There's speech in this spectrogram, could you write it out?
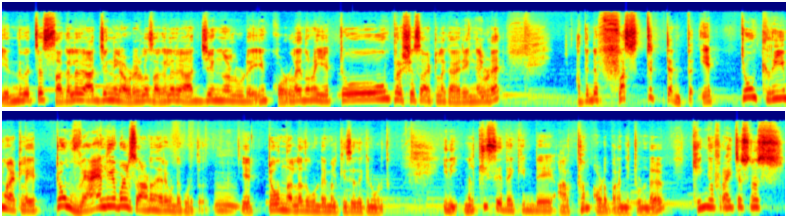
എന്ന് വെച്ച സകല രാജ്യങ്ങളിൽ അവിടെയുള്ള സകല രാജ്യങ്ങളുടെയും കൊള്ള എന്ന് പറഞ്ഞാൽ ഏറ്റവും പ്രഷ്യസ് ആയിട്ടുള്ള കാര്യങ്ങളുടെ അതിന്റെ ഫസ്റ്റ് ടെൻത്ത് ഏറ്റവും ക്രീം ആയിട്ടുള്ള ഏറ്റവും വാല്യുബിൾസ് ആണ് നേരെ കൊണ്ട് കൊടുത്തത്. ഏറ്റവും നല്ലത് കൊണ്ട് മെൽക്കി സേദക്കിന് കൊടുത്തു. ഇനി മെൽക്കി സേദക്കിന്റെ അർത്ഥം അവിടെ പറഞ്ഞിട്ടുണ്ട് കിങ് ഓഫ് റൈറ്റസ്നസ്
